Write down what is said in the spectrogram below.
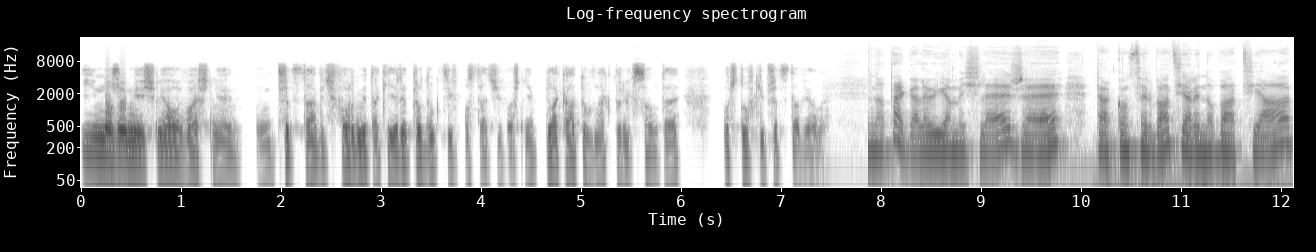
i możemy je śmiało właśnie przedstawić w formie takiej reprodukcji w postaci właśnie plakatów, na których są te pocztówki przedstawione. No tak, ale ja myślę, że ta konserwacja, renowacja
